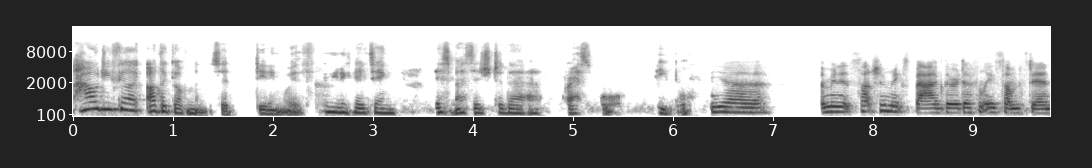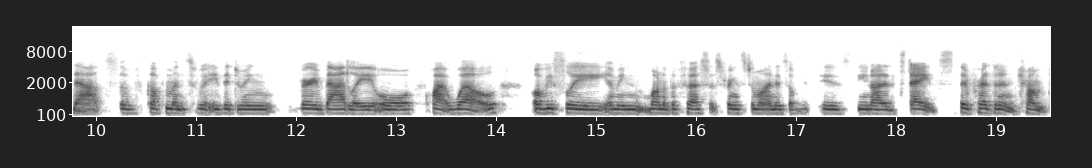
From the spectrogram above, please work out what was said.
How do you feel like other governments are dealing with communicating this message to their press or people? Yeah. I mean, it's such a mixed bag. There are definitely some standouts of governments who are either doing very badly or quite well obviously, I mean, one of the first that springs to mind is is the United States. So President Trump,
